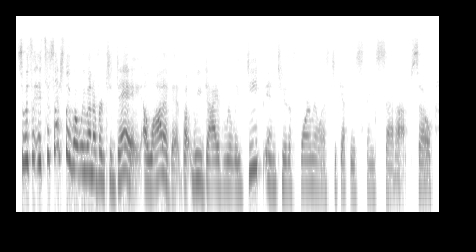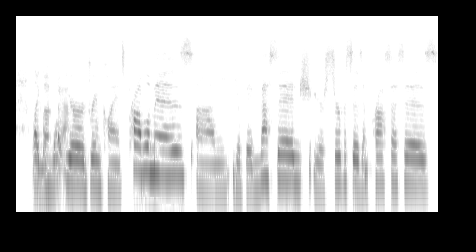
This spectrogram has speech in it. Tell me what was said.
so it's, it's essentially what we went over today a lot of it but we dive really deep into the formulas to get these things set up so like Love what that. your dream client's problem is um, your big message your services and processes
